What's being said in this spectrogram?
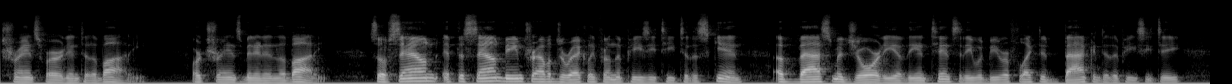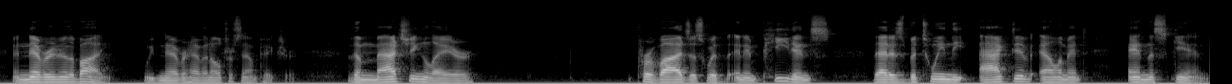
transferred into the body or transmitted into the body. So if sound if the sound beam traveled directly from the PZT to the skin, a vast majority of the intensity would be reflected back into the PZT and never into the body. We'd never have an ultrasound picture. The matching layer provides us with an impedance that is between the active element and the skin.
